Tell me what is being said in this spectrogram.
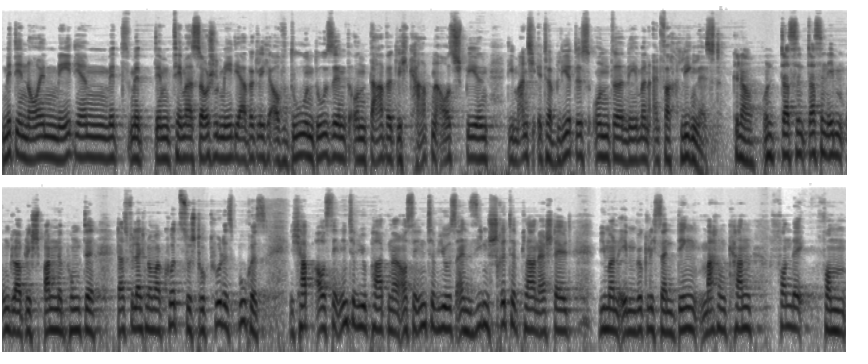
mit den neuen Medien, mit, mit dem Thema Social Media wirklich auf Du und Du sind und da wirklich Karten ausspielen, die manch etabliertes Unternehmen einfach liegen lässt. Genau, und das sind, das sind eben unglaublich spannende Punkte. Das vielleicht nochmal kurz zur Struktur des Buches. Ich habe aus den Interviewpartnern, aus den Interviews einen Sieben-Schritte-Plan erstellt, wie man eben wirklich sein Ding machen kann, von der, vom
